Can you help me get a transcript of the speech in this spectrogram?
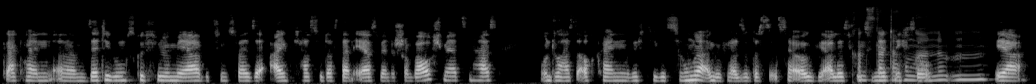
gar kein ähm, Sättigungsgefühl mehr, beziehungsweise eigentlich hast du das dann erst, wenn du schon Bauchschmerzen hast und du hast auch kein richtiges Hungergefühl. Also das ist ja irgendwie alles funktioniert nicht Hunger, so. ne? Mhm. Ja,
